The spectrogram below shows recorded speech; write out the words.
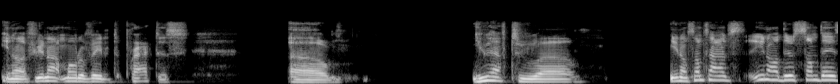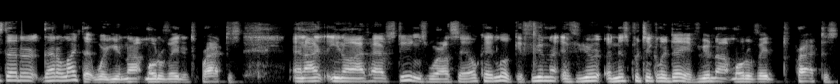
you know, if you're not motivated to practice, um, you have to. Uh, you know sometimes you know there's some days that are that are like that where you're not motivated to practice and i you know i've had students where i'll say okay look if you're not if you're in this particular day if you're not motivated to practice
